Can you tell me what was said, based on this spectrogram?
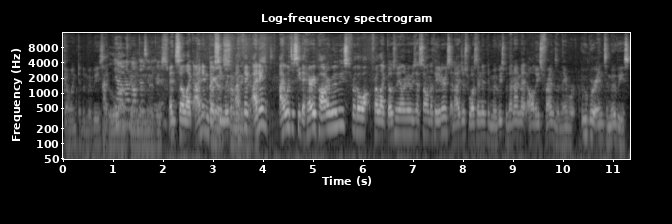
going to the movies. I Like, Yeah, my love mom going to the doesn't movies. and so like I didn't go I go see to movies. so I many think I movies. didn't. I went to see the Harry Potter movies for the wa- for like those are the only movies I saw in the theaters, and I just wasn't into movies. But then I met all these friends, and they were uber into movies.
